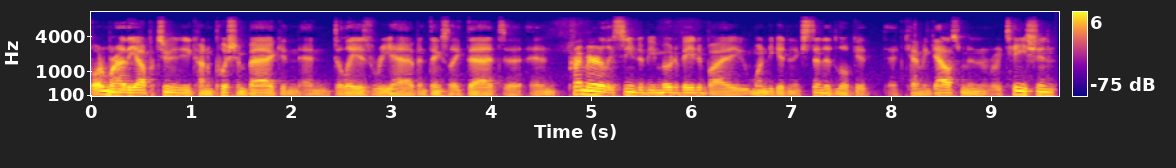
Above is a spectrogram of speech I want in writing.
Baltimore had the opportunity to kind of push him back and, and delay his rehab and things like that, uh, and primarily seemed to be motivated by wanting to get an extended look at, at Kevin Gausman in rotation.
